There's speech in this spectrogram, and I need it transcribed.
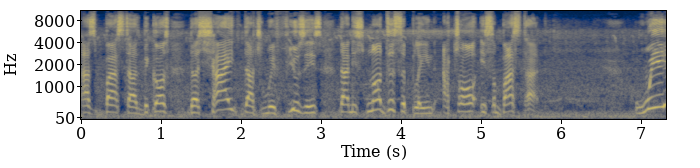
as bastards because the child that refuses, that is not disciplined at all, is a bastard we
